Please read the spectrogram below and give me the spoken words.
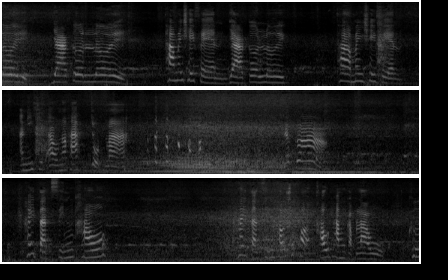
เลย อย่าเกินเลย ถ้าไม่ใช่แฟน อย่าเกินเลย ถ้าไม่ใช่แฟน อันนี้คิดเอานะคะ จดมา แล้วก็ ให้ตัดสินเขาให้ตัดสินเขาเฉพาะเขาทำกับเรา คือ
